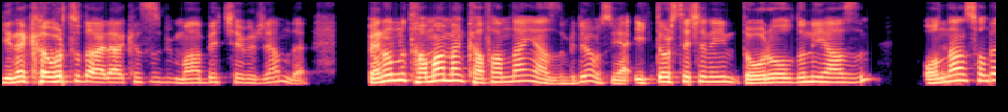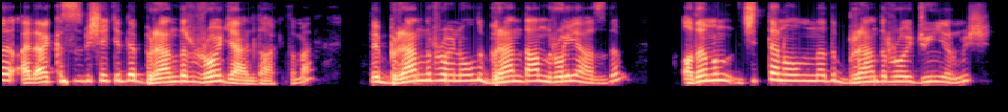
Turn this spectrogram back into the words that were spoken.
Yine cover to'da alakasız bir muhabbet çevireceğim de. Ben onu tamamen kafamdan yazdım biliyor musun? Yani ilk dört seçeneğin doğru olduğunu yazdım. Ondan sonra alakasız bir şekilde Brandon Roy geldi aklıma. Ve Brandon Roy'un oğlu Brandon Roy yazdım. Adamın cidden oğlunun adı Brandon Roy Jr.'mış.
